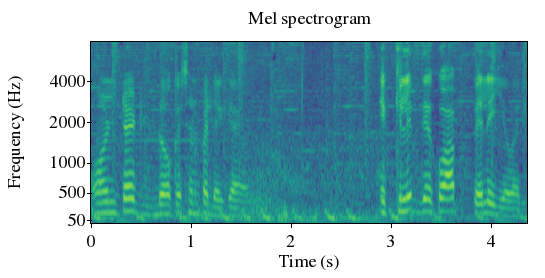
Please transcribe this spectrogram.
हॉन्टेड लोकेशन पर लेके आए। एक क्लिप देखो आप, पहले ये वाली।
